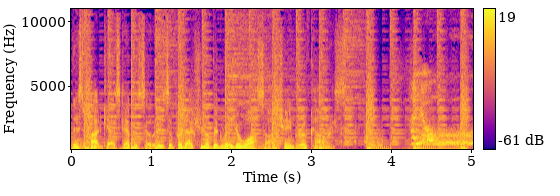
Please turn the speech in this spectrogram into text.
This podcast episode is a production of the Greater Wausau Chamber of Commerce. Hello.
